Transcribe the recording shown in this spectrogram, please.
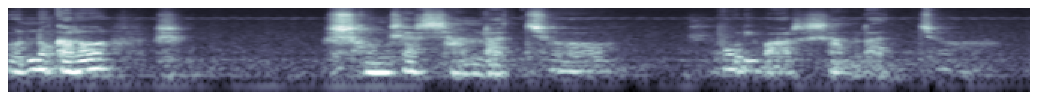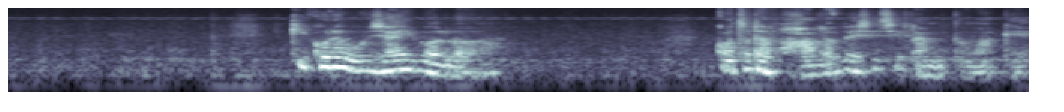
অন্য কারও সংসার সাম্রাজ্য, পরিবার সাম্রাজ্য। কি করে বোঝাই বলো? কতটা ভালোবেসেছিলাম তোমাকে?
